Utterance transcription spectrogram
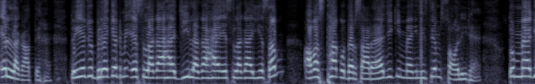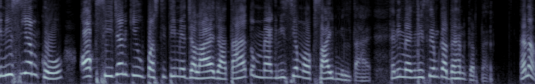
एल लगाते हैं। तो ये जो ब्रैकेट में एस लगा है जी लगा है एस लगा है, ये सब अवस्था को दर्शा रहा है जी कि मैग्नीशियम सॉलिड है। तो मैग्नीशियम को ऑक्सीजन की उपस्थिति में जलाया जाता है तो मैग्नीशियम ऑक्साइड मिलता है। यानी मैग्नीशियम का दहन करता है है ना?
